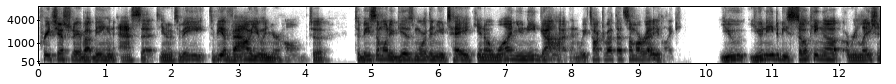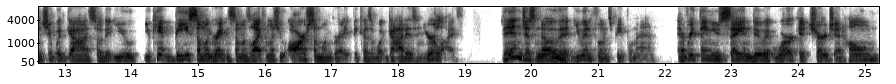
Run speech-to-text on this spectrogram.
preached yesterday about being an asset. You know, to be to be a value in your home to to be someone who gives more than you take you know one you need god and we've talked about that some already like you you need to be soaking up a relationship with god so that you you can't be someone great in someone's life unless you are someone great because of what god is in your life then just know mm-hmm. that you influence people, man. Everything you say and do at work, at church, at home,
